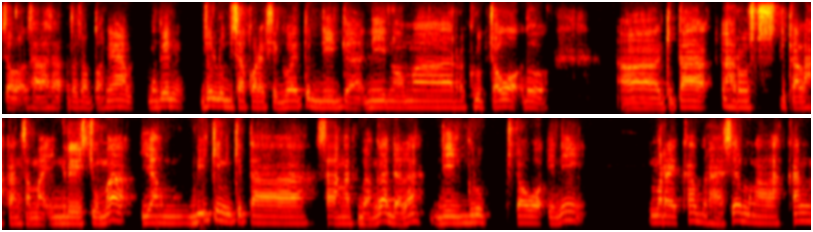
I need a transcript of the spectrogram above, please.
Coba salah satu contohnya mungkin Jul lu bisa koreksi gue itu di ga- di nomor grup cowok tuh. Eh, kita harus dikalahkan sama Inggris. Cuma yang bikin kita sangat bangga adalah di grup cowok ini mereka berhasil mengalahkan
